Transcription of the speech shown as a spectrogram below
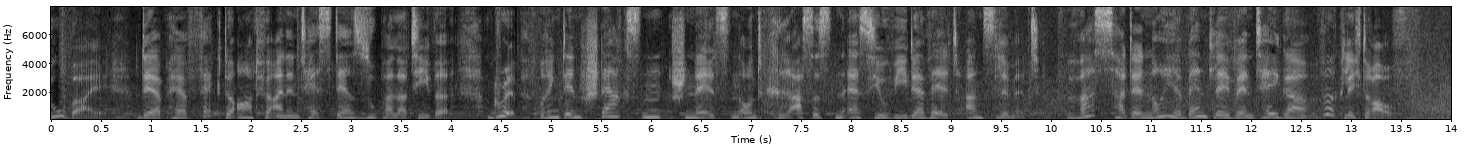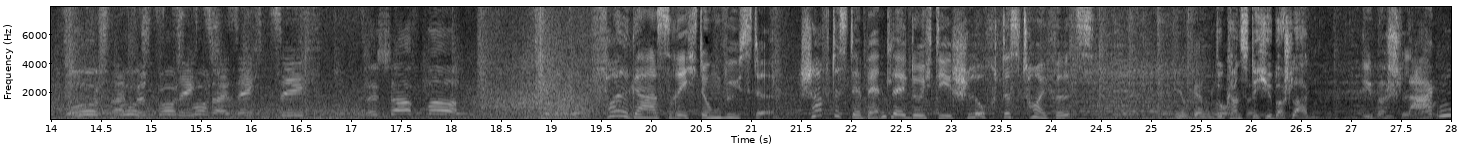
Dubai. Der perfekte Ort für einen Test der Superlative. Grip bringt den stärksten, schnellsten und krassesten SUV der Welt ans Limit. Was hat der neue Bentley Bentayga wirklich drauf? Push, push, push, 260. Das schafft man. Vollgas Richtung Wüste. Schafft es der Bentley durch die Schlucht des Teufels? Du kannst dich überschlagen. Überschlagen?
